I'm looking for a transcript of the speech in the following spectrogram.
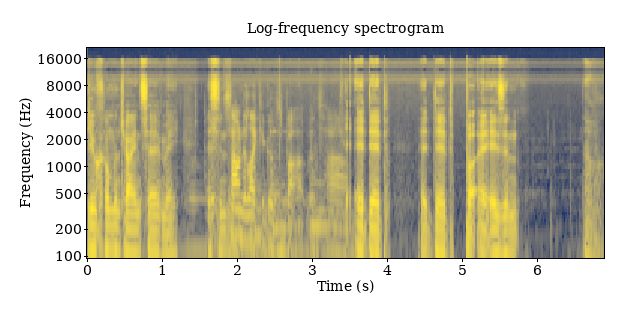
You come and try and save me. It Listen, sounded like a good spot at the time. it did, it did, but it isn't. No,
